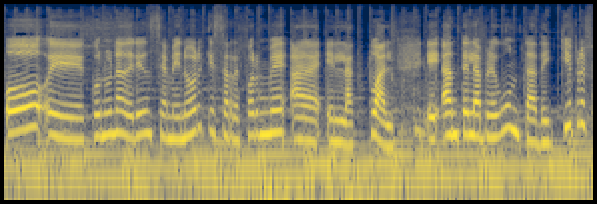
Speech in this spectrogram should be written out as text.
o eh, con una adherencia menor que se reforme a, en la actual. Eh, ante la pregunta de qué preferencia,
